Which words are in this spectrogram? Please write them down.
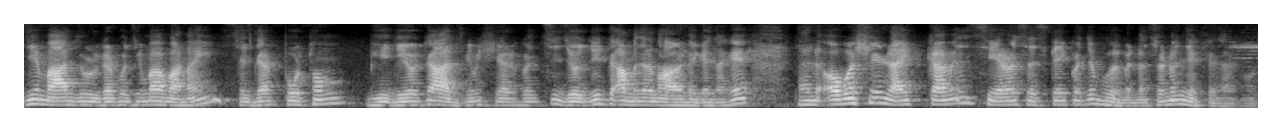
দিয়ে মা দুর্গার প্রতিমা বানাই সেটার প্রথম ভিডিওটা আজকে আমি শেয়ার করছি যদি আপনাদের ভালো লেগে থাকে তাহলে অবশ্যই লাইক কমেন্ট শেয়ার ও সাবস্ক্রাইব করতে ভুলবেন না চলুন দেখতে থাকুন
